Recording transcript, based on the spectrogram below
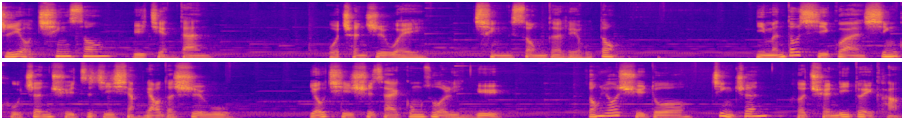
只有轻松与简单。我称之为。轻松的流动，你们都习惯辛苦争取自己想要的事物，尤其是在工作领域，总有许多竞争和权力对抗。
